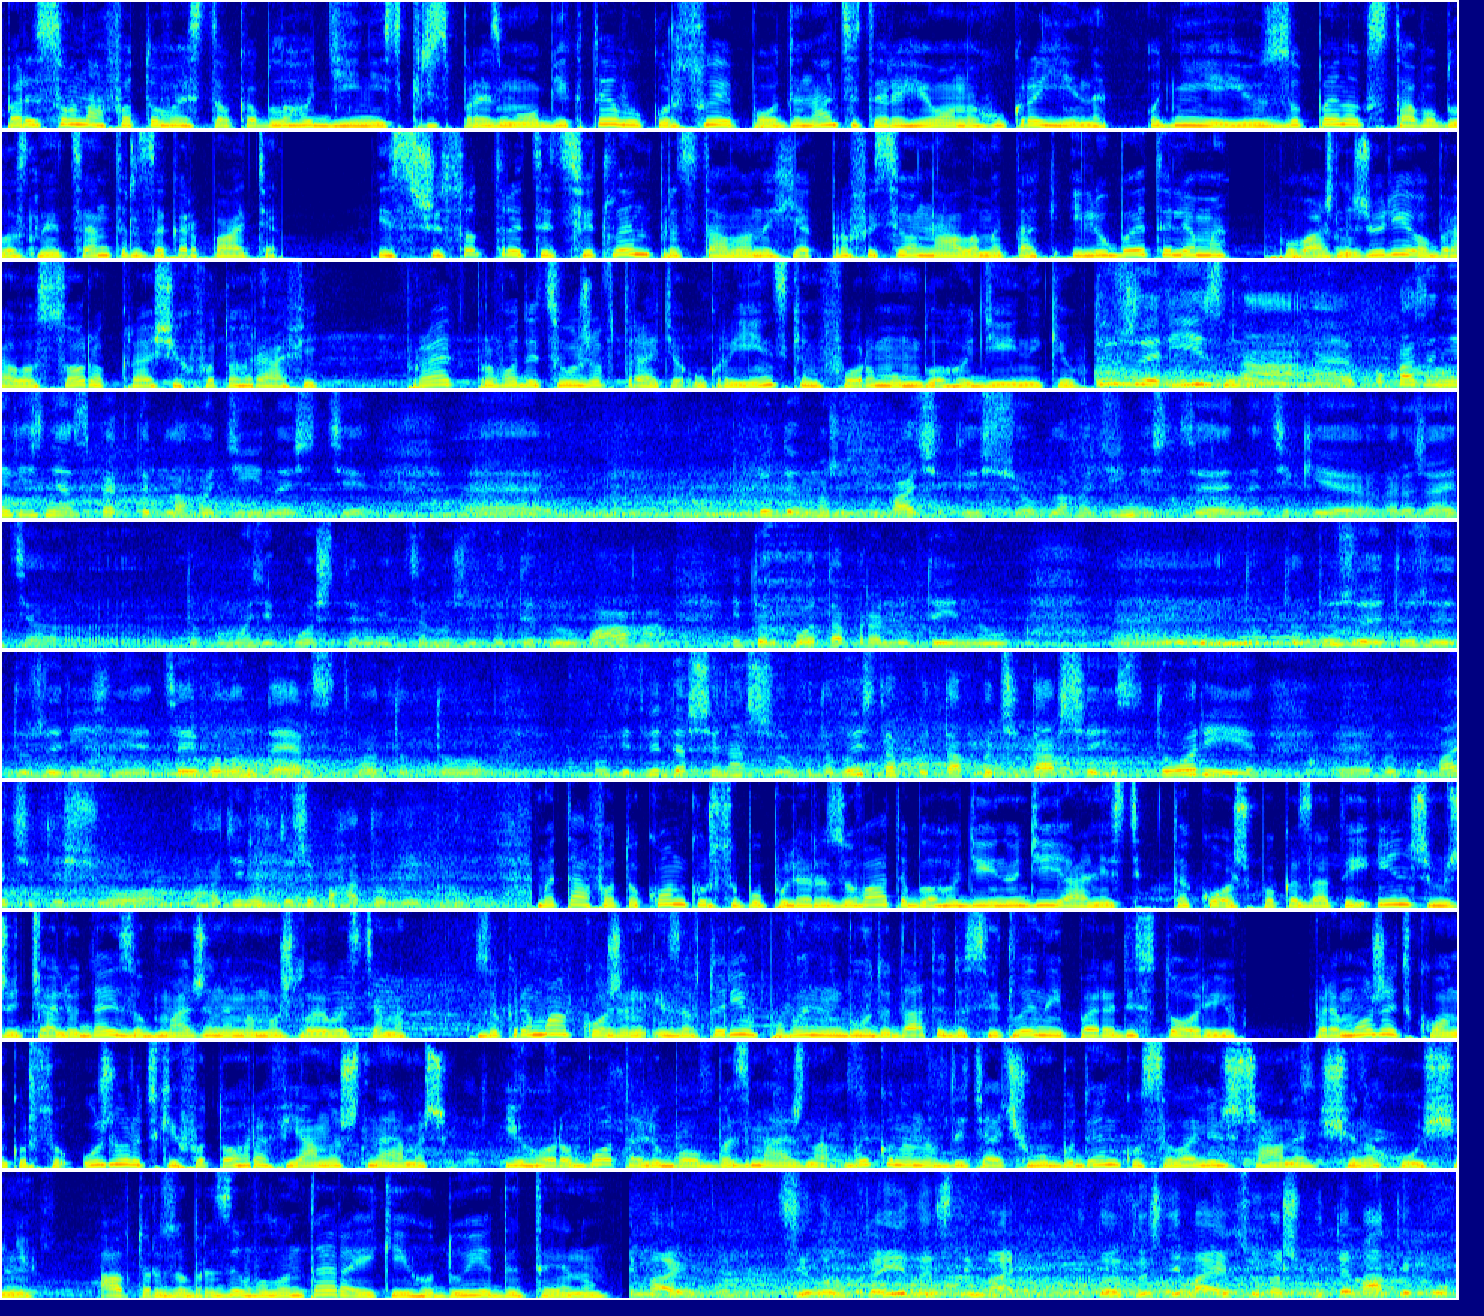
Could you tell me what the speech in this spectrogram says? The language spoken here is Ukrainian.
Пересувна фотовиставка Благодійність крізь призму об'єктиву курсує по 11 регіонах України. Однією з зупинок став обласний центр Закарпаття. Із 630 світлин, представлених як професіоналами, так і любителями, поважне журі обрало 40 кращих фотографій. Проект проводиться уже втретє українським форумом благодійників. Дуже різна, е, показані різні аспекти благодійності. Е, Люди можуть побачити, що благодійність це не тільки виражається в допомозі коштами, це може бути і увага, і турбота про людину. Е, Тобто дуже дуже дуже різні. Це і волонтерство. Тобто, відвідавши нашу фотовиставку та почитавши історії, е, ви побачите, що благодійність дуже багатолика. Мета фотоконкурсу популяризувати благодійну діяльність, також показати іншим життя людей з обмеженими можливостями. Зокрема, кожен із авторів повинен був додати до світлини й передісторію. Переможець конкурсу ужгородський фотограф Януш Немеш. Його робота Любов безмежна виконана в дитячому будинку села Вільшани, що на Хущині. Автор зобразив волонтера, який годує дитину. Знімаю там ціла Україна знімає. Той, хто знімає цю важку тематику,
